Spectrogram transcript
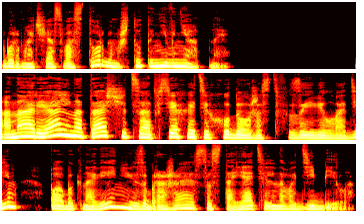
бормоча с восторгом что-то невнятное. «Она реально тащится от всех этих художеств», — заявил Вадим, по обыкновению изображая состоятельного дебила.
